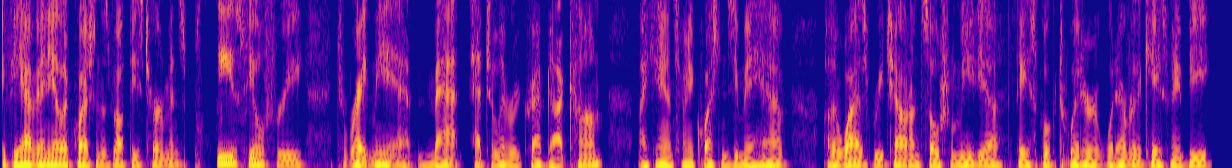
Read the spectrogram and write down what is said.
If you have any other questions about these tournaments, please feel free to write me at matt at deliverycrab.com. I can answer any questions you may have. Otherwise, reach out on social media, Facebook, Twitter, whatever the case may be.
